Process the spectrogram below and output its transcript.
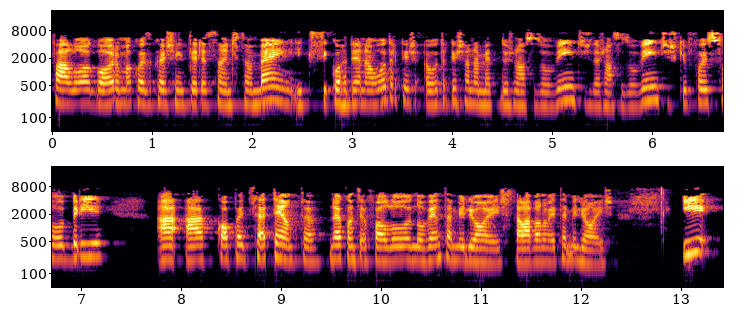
falou agora uma coisa que eu achei interessante também e que se coordena a, outra, a outro questionamento dos nossos ouvintes, das nossas ouvintes, que foi sobre a, a Copa de 70, né? Quando você falou 90 milhões, falava 90 milhões. E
